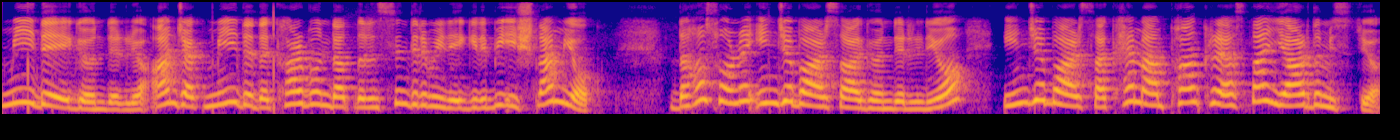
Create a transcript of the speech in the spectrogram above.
Mideye gönderiliyor. Ancak midede karbonhidratların sindirimiyle ilgili bir işlem yok. Daha sonra ince bağırsağa gönderiliyor. İnce bağırsak hemen pankreastan yardım istiyor.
